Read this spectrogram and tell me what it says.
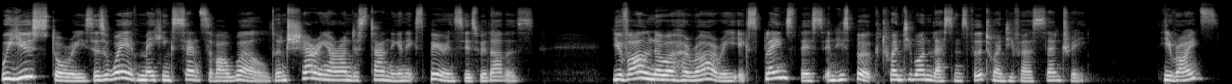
We use stories as a way of making sense of our world and sharing our understanding and experiences with others. Yuval Noah Harari explains this in his book 21 Lessons for the 21st Century. He writes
